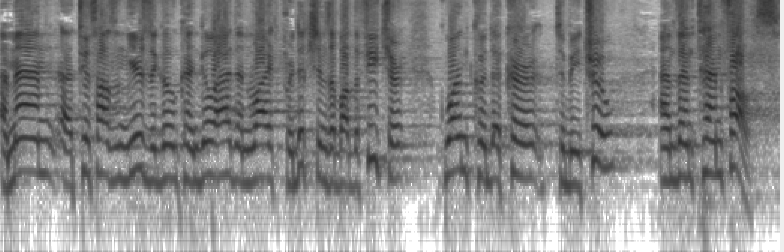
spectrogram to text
a man uh, 2,000 years ago can go ahead and write predictions about the future. One could occur to be true, and then 10 false.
